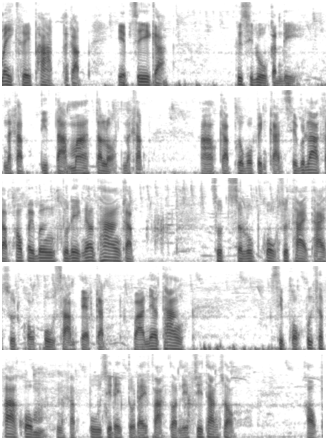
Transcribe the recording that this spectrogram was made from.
ไม่เคยพลาดนะครับเอฟซีกะคือสิรูกันดีนะครับติดตามมาตลอดนะครับเอาครับเพื่อว่าเป็นการเสียเวลาครับเข้าไปเบิ่งตัวเลขแนวทางครับ สุดสรุปโค้งสุดท้ายท้ายสุดของปู่38 กันว่าแนวทาง 16 พฤษภาคมนะครับ ปูสิได้ตัวใดฝากตอนเอฟซีทางสองเข้าไป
